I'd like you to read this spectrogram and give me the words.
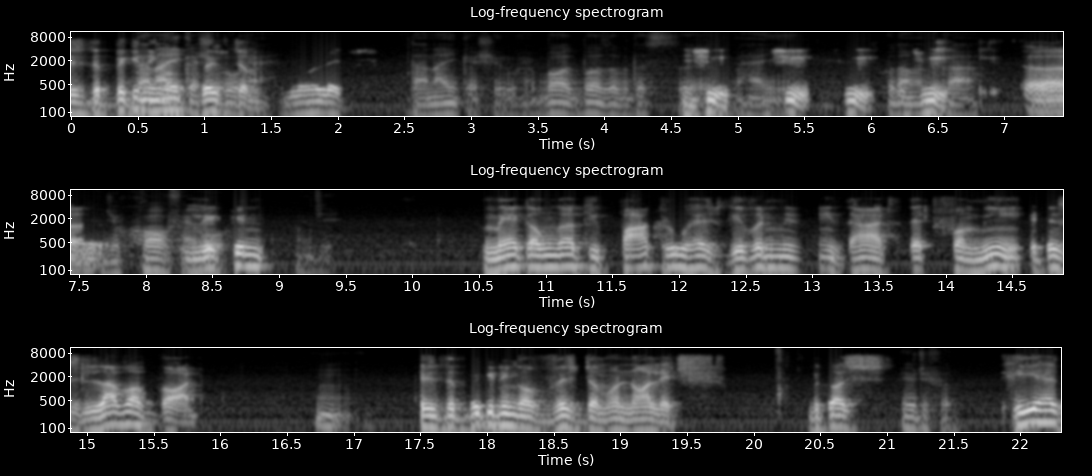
is the beginning of wisdom knowledge दानाई का शुरू है। बहुत बहुत ज़बरदस्त जी है जी जी खुदा जी। का जो खौफ है लेकिन मैं कहूंगा कि पाक रू has given me that that for me it is love of God is the beginning of wisdom or knowledge because beautiful he has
